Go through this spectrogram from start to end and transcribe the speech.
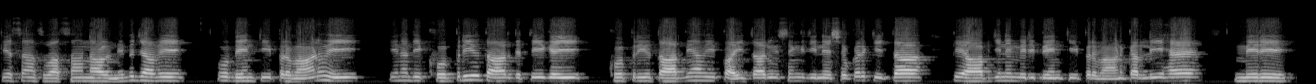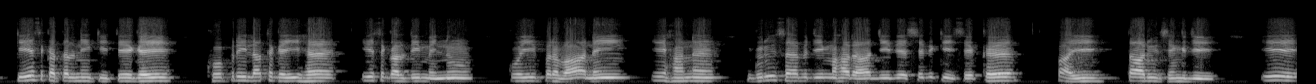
ਕੇਸਾਂ ਸਵਾਸਾਂ ਨਾਲ ਨਿਭ ਜਾਵੇ। ਉਹ ਬੇਨਤੀ ਪ੍ਰਵਾਨ ਹੋਈ। ਇਹਨਾਂ ਦੀ ਖੋਪਰੀ ਉਤਾਰ ਦਿੱਤੀ ਗਈ। ਖੋਪਰੀ ਉਤਾਰਦਿਆਂ ਵੀ ਭਾਈ ਤਾਰੂ ਸਿੰਘ ਜੀ ਨੇ ਸ਼ੁਕਰ ਕੀਤਾ ਕਿ ਆਪ ਜੀ ਨੇ ਮੇਰੀ ਬੇਨਤੀ ਪ੍ਰਵਾਨ ਕਰ ਲਈ ਹੈ। ਮੇਰੇ ਕੇਸ ਕਤਲ ਨਹੀਂ ਕੀਤੇ ਗਏ। ਖੋਪਰੀ ਲੱਥ ਗਈ ਹੈ। ਇਸ ਗੱਲ ਦੀ ਮੈਨੂੰ ਕੋਈ ਪਰਵਾਹ ਨਹੀਂ। ਇਹ ਹਨ ਗੁਰੂ ਸਾਹਿਬ ਜੀ ਮਹਾਰਾਜ ਜੀ ਦੇ ਸਿੱਧਕੀ ਸਿੱਖ ਭਾਈ ਤਾਰੂ ਸਿੰਘ ਜੀ, ਇਹ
